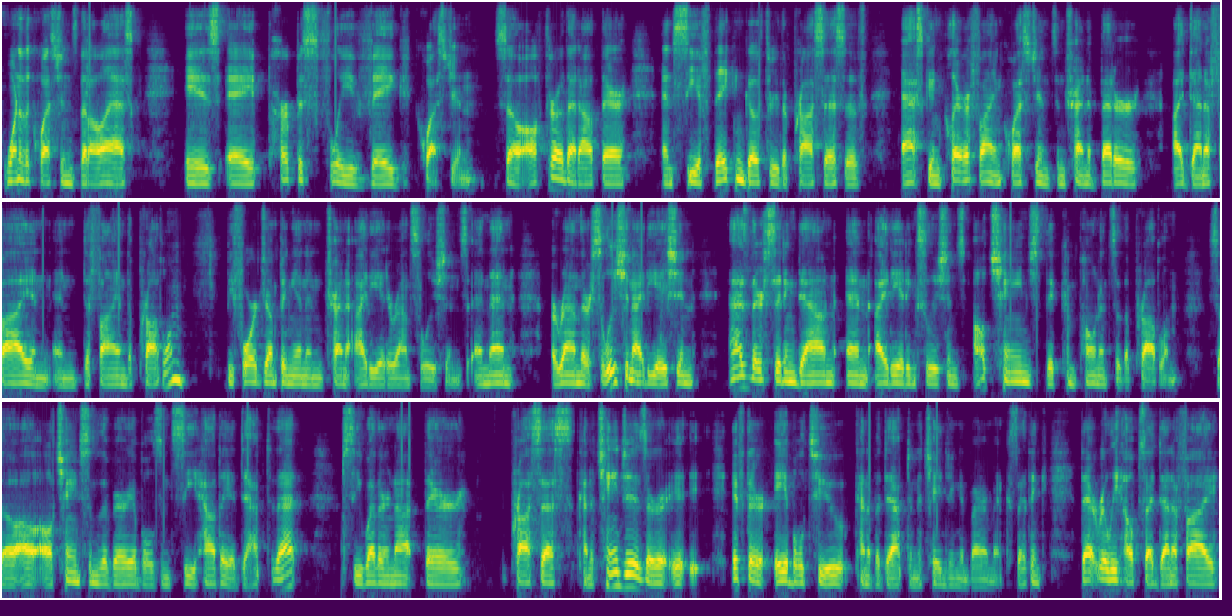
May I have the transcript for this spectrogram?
one of the questions that I'll ask is a purposefully vague question. So I'll throw that out there and see if they can go through the process of asking clarifying questions and trying to better identify and, and define the problem before jumping in and trying to ideate around solutions. And then around their solution ideation, as they're sitting down and ideating solutions, I'll change the components of the problem. So I'll, I'll change some of the variables and see how they adapt to that, see whether or not they're process kind of changes or if they're able to kind of adapt in a changing environment. Because i think that really helps identify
